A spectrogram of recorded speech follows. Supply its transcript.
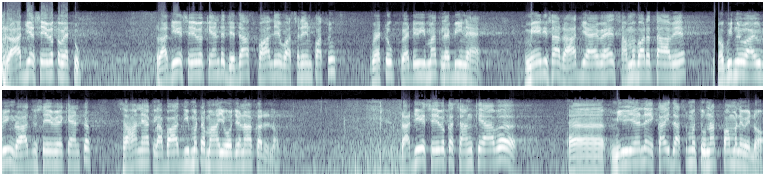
රාජ්‍ය සේවක වැටුප්. රජයේ සේවකයන්ට දෙදස් පාලය වසරෙන් පසු වැටුප් වැඩවීමක් ලැබී නැහැ. මේ නිසා රාජ්‍ය අයවැහැ සමබරතාවය නොබිඳු අයුරින් රාජ්‍ය සේවකයන්ට සහනයක් ලබාදීමට මා යෝජනා කරනවා. රජයේ සේවක සංඛ්‍යාව මිලියන එකයි දසම තුනක් පමණ වෙනවා.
